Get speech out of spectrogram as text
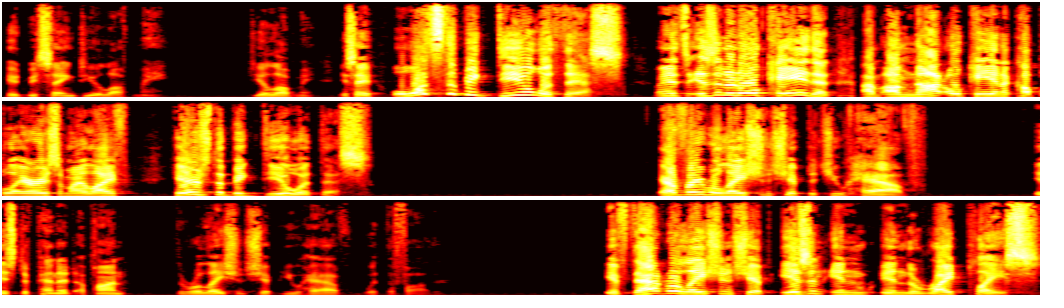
He would be saying, Do you love me? Do you love me? You say, Well, what's the big deal with this? I mean, isn't it okay that I'm, I'm not okay in a couple of areas of my life? Here's the big deal with this every relationship that you have is dependent upon the relationship you have with the Father. If that relationship isn't in, in the right place,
